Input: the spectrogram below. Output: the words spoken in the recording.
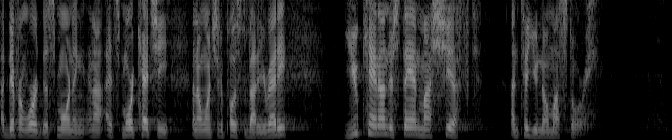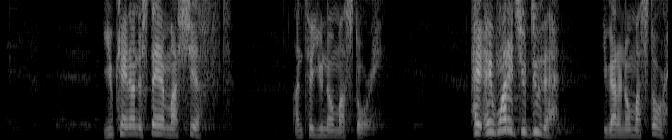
a different word this morning, and I, it's more catchy, and I want you to post about it. You ready? You can't understand my shift until you know my story. You can't understand my shift until you know my story. Hey, hey, why did you do that? You got to know my story.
